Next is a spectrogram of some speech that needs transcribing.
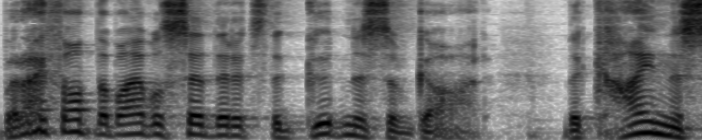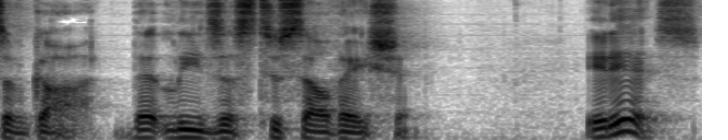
But I thought the Bible said that it's the goodness of God the kindness of God that leads us to salvation. It is.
